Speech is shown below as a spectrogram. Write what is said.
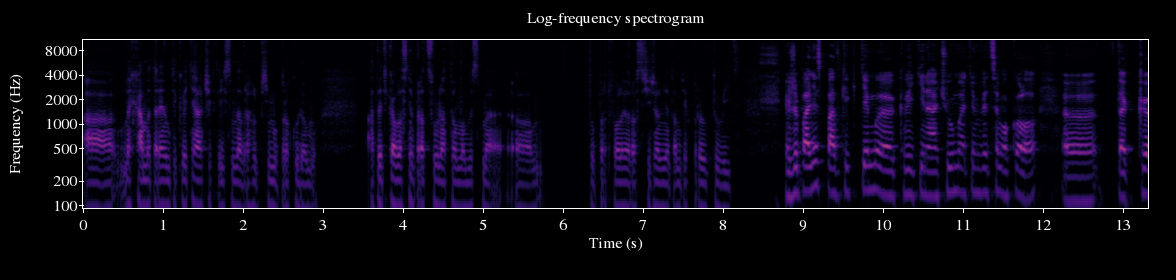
a necháme tady jenom ty květináče, který jsem navrhl přímo pro Kudomu. A teďka vlastně pracuji na tom, aby jsme um, to portfolio rozšířili, mě tam těch produktů víc. Každopádně zpátky k těm eh, květináčům a těm věcem okolo, eh, tak eh,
